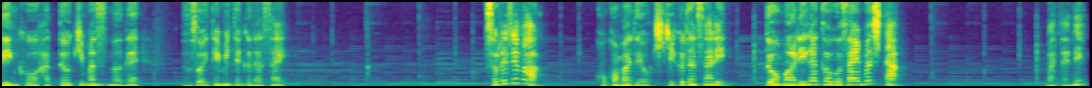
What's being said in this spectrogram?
リンクを貼っておきますので覗いてみてください。それではここまでお聴きくださりどうもありがとうございました。またね。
